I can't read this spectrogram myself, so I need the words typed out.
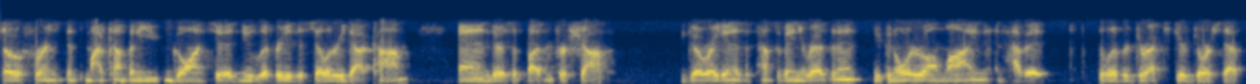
So, for instance, my company, you can go on to newlibertydistillery.com and there's a button for shop. You go right in as a Pennsylvania resident. You can order online and have it delivered direct to your doorstep.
